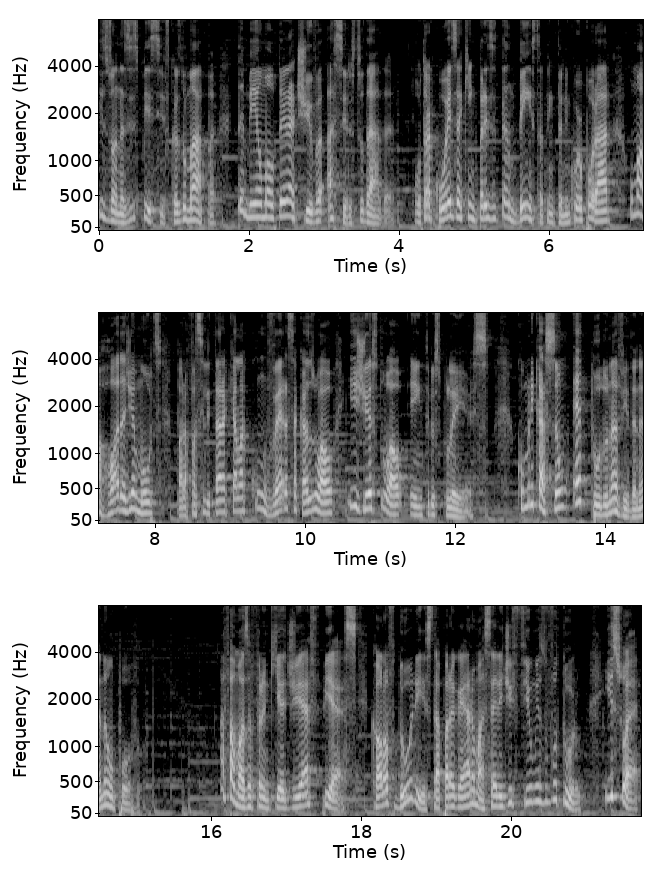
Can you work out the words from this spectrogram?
e zonas específicas do mapa também é uma alternativa a ser estudada. Outra coisa é que a empresa também está tentando incorporar uma roda de emotes para facilitar aquela conversa casual e gestual entre os players. Comunicação é tudo na vida, né não, povo? Famosa franquia de FPS Call of Duty está para ganhar uma série de filmes no futuro, isso é,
